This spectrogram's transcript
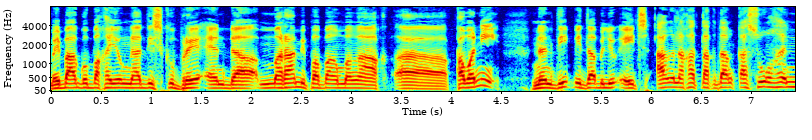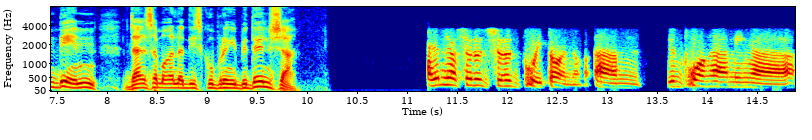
may bago ba kayong nadiskubre and uh, marami pa bang mga uh, kawani ng DPWH ang nakatakdang kasuhan din dahil sa mga nadiskubreng ebidensya? Alam niyo, sunod-sunod po ito. No? Um, yun po ang aming ah,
